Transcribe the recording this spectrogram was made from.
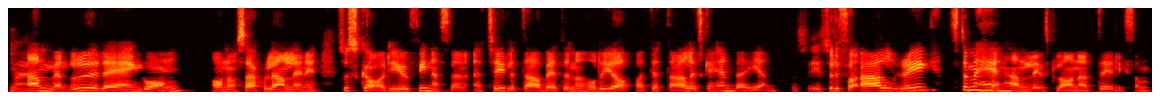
Nej. Använder du det en gång av någon särskild anledning så ska det ju finnas en, ett tydligt arbete med hur du gör för att detta aldrig ska hända igen. Precis. Så du får aldrig stå med i en handlingsplan att det liksom,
